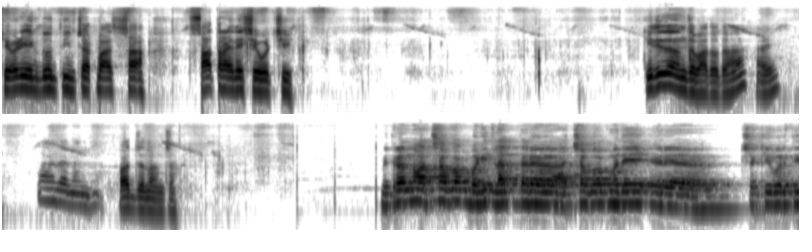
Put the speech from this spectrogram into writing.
शेवटी एक दोन तीन चार पाच सहा सात राहिले शेवटची. किती जणांचा भात होता हा आहे पाच जणांचा. मित्रांनो आजचा ब्लॉग बघितलात तर आजच्या ब्लॉगमध्ये चक्कीवरती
